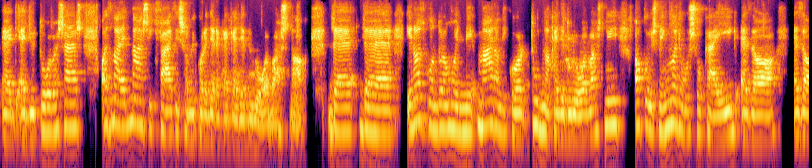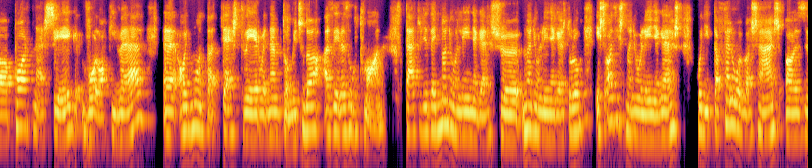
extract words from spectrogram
egy együttolvasás, az már egy másik fázis, amikor a gyerekek egyedül olvasnak. De, de én azt gondolom, hogy még, már amikor tudnak egyedül olvasni, akkor is még nagyon sokáig ez a, ez a partnerség valakivel, eh, ahogy mondta, testvér, vagy nem tudom micsoda, azért ez ott van. Tehát, hogy ez egy nagyon lényeges, nagyon lényeges dolog, és az is nagyon lényeges, hogy itt a felolvasás az,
